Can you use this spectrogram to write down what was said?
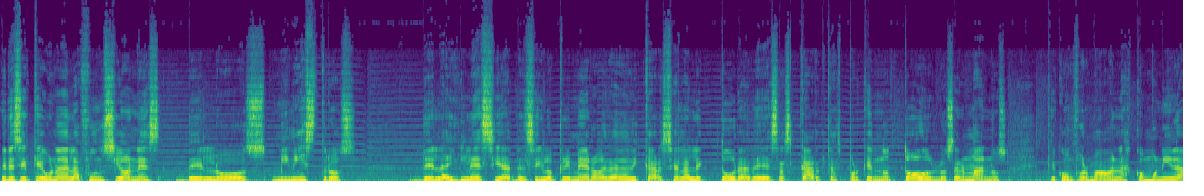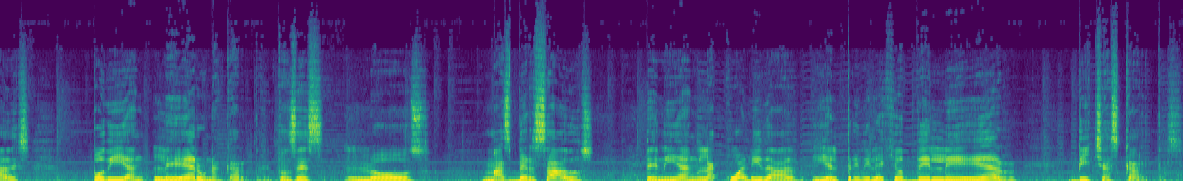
Es decir, que una de las funciones de los ministros de la iglesia del siglo I era dedicarse a la lectura de esas cartas porque no todos los hermanos que conformaban las comunidades podían leer una carta. Entonces los más versados tenían la cualidad y el privilegio de leer dichas cartas.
